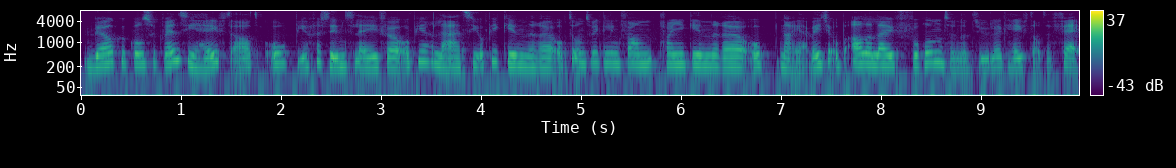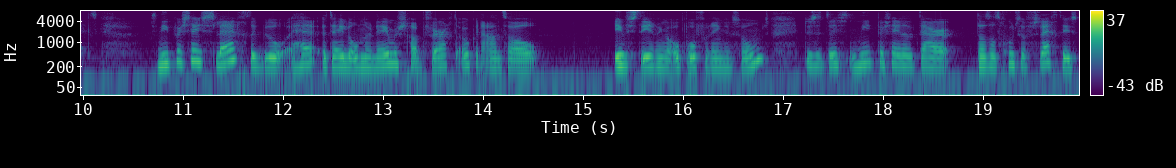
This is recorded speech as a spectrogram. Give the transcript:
Welke consequentie heeft dat op je gezinsleven, op je relatie, op je kinderen, op de ontwikkeling van, van je kinderen, op, nou ja, weet je, op allerlei fronten natuurlijk heeft dat effect. Is niet per se slecht. Ik bedoel, het hele ondernemerschap vergt ook een aantal investeringen, opofferingen soms. Dus het is niet per se dat ik daar dat dat goed of slecht is,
